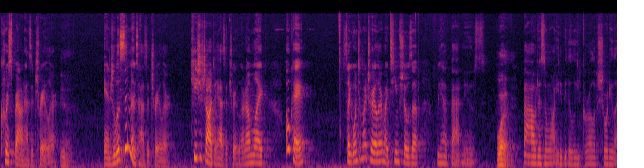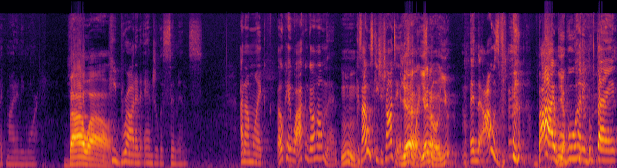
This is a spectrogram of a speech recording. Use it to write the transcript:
Chris Brown has a trailer. Yeah. Angela Simmons has a trailer. Keshia Chanté has a trailer. And I'm like, "Okay." So I go into my trailer. My team shows up. We have bad news. What? Bow doesn't want you to be the lead girl of Shorty Like Mine anymore. Bow Wow. He brought in Angela Simmons. And I'm like, okay, well, I can go home then. Because I was Keshia Chanté at this Mm. yeah, point. yeah, so- no, you. and I was bye boo Yeah. boo honey boo thing.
